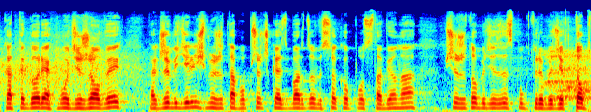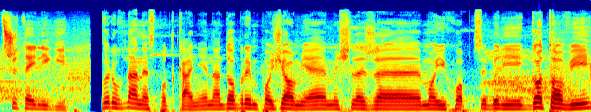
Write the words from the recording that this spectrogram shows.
w kategoriach młodzieżowych. Także wiedzieliśmy, że ta poprzeczka jest bardzo wysoko postawiona. Myślę, że to będzie zespół, który będzie w top 3 tej ligi. Wyrównane spotkanie na dobrym poziomie. Myślę, że moi chłopcy byli gotowi.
